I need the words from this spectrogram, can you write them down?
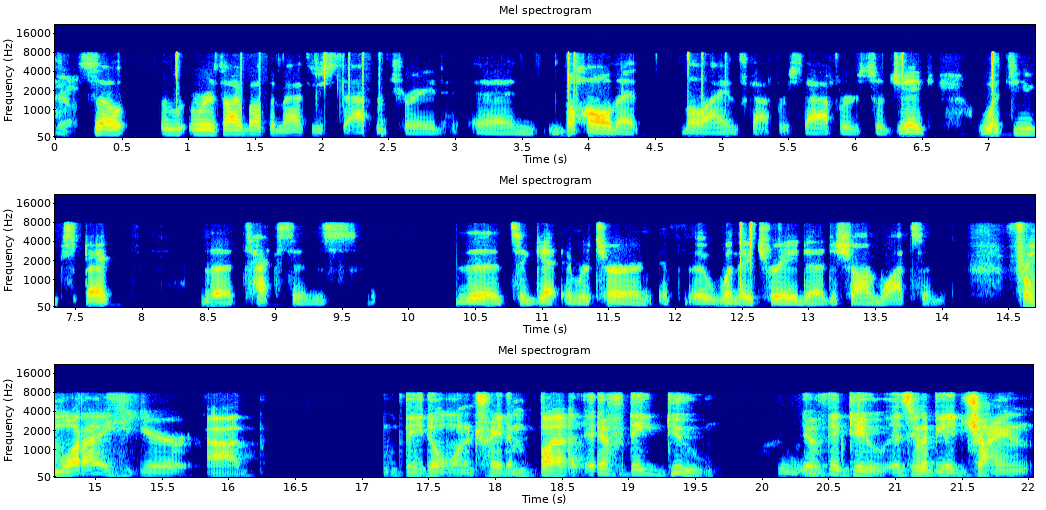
Yeah. So we're talking about the Matthew Stafford trade and the haul that the Lions got for Stafford. So Jake, what do you expect the Texans the to get in return if uh, when they trade uh, Deshaun Watson? From what I hear, uh, they don't want to trade him. But if they do, if they do, it's going to be a giant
